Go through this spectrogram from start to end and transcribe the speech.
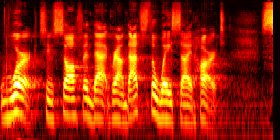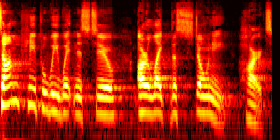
work to soften that ground. That's the wayside heart. Some people we witness to are like the stony hearts,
